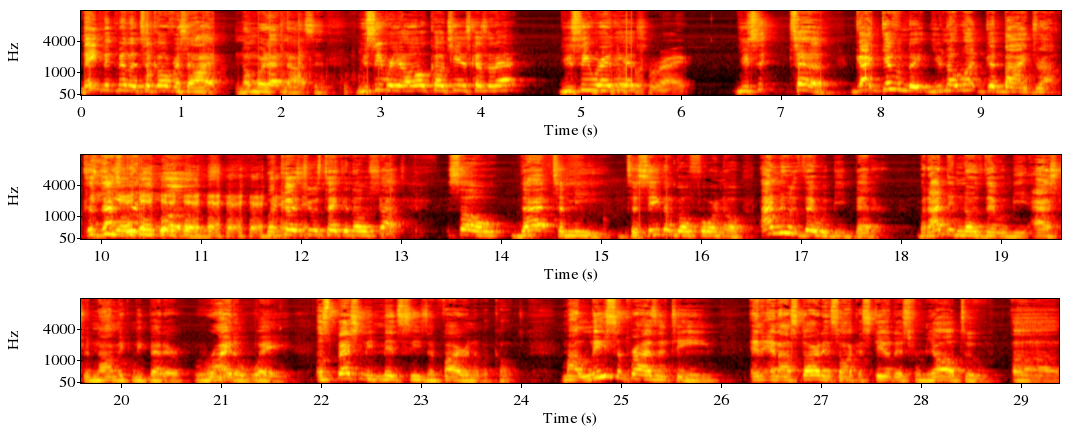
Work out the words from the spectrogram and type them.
Nate McMillan took over and said, all right, no more of that nonsense. You see where your old coach is because of that? You see where it is? right. You see, tell guy, give him the you know what goodbye drop because that's where he was because he was taking those shots. So that to me, to see them go four and zero, I knew that they would be better, but I didn't know that they would be astronomically better right away, especially mid-season firing of a coach. My least surprising team, and, and I started so I could steal this from y'all too, uh,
